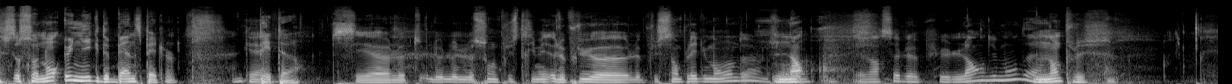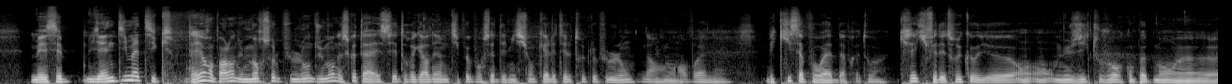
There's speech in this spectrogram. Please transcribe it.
sur son nom unique de Ben Peter. Ok. Peter. C'est euh, le, le, le- le son le plus streamé, le plus euh, le plus samplé du monde. Non, Le morceau le plus lent du monde? Non plus. Mais c'est, il y a une thématique. D'ailleurs, en parlant du morceau le plus long du monde, est-ce que tu as essayé de regarder un petit peu pour cette émission quel était le truc le plus long Non, du monde en vrai, non. Mais qui ça pourrait être d'après toi? Qui c'est qui fait des trucs euh, en, en musique toujours complètement euh,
